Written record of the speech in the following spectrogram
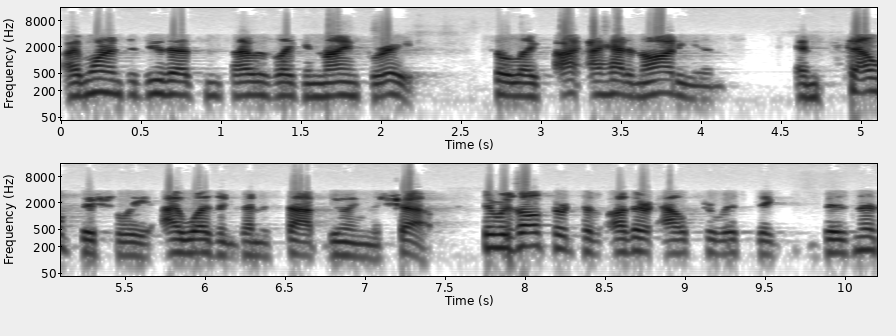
I wanted to do that since I was like in ninth grade. So like I, I had an audience, and selfishly, I wasn't going to stop doing the show. There was all sorts of other altruistic business,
